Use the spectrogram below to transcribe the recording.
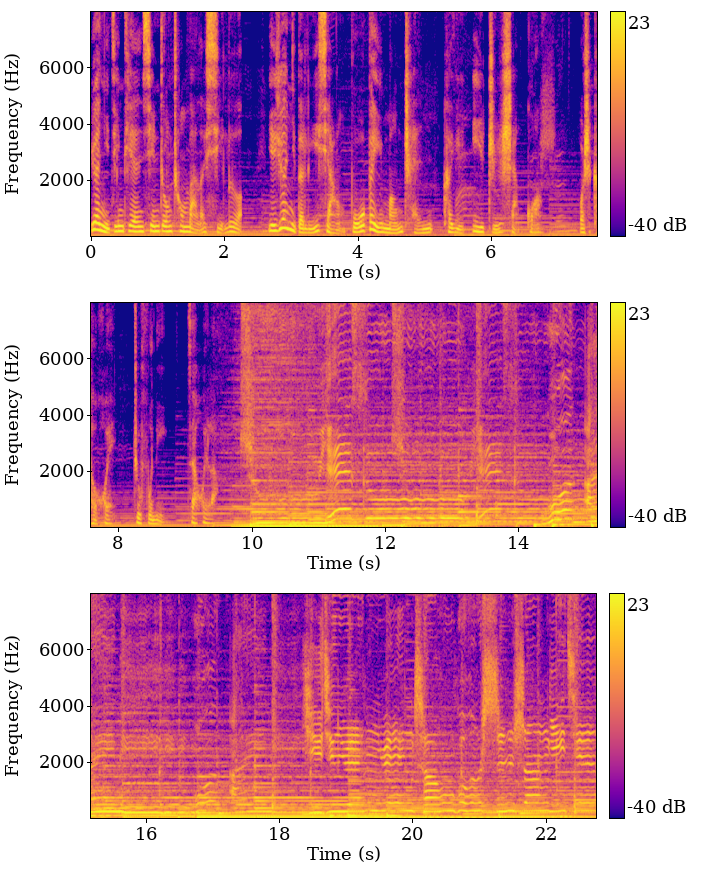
愿你今天心中充满了喜乐，也愿你的理想不被蒙尘，可以一直闪光。我是可慧，祝福你，再会了。主耶稣，我爱你，我爱你，已经远远超过世上一切。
